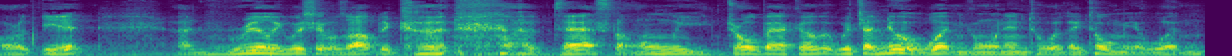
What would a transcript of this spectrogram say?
are it. I really wish it was optic cut. That's the only drawback of it, which I knew it wasn't going into it. They told me it wasn't.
